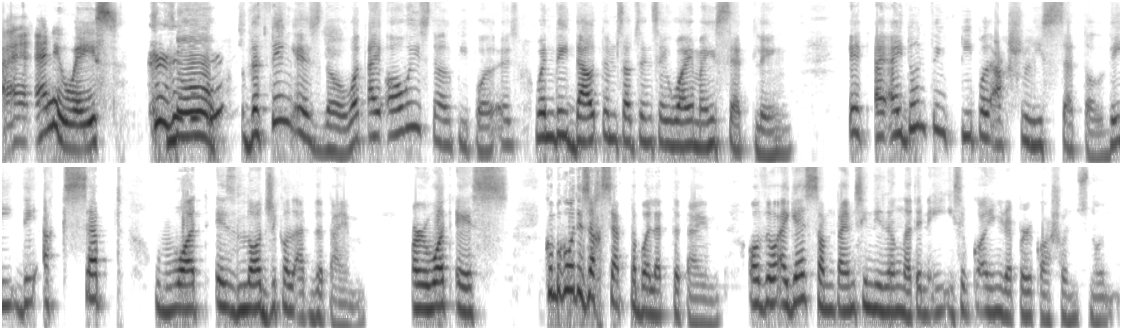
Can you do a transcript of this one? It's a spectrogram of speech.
I, anyways. No, the thing is though, what I always tell people is when they doubt themselves and say, "Why am I settling?" It I, I don't think people actually settle. They they accept what is logical at the time or what is kumbaga what is acceptable at the time. Although I guess sometimes hindi lang natin naiisip ko anong repercussions nun.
